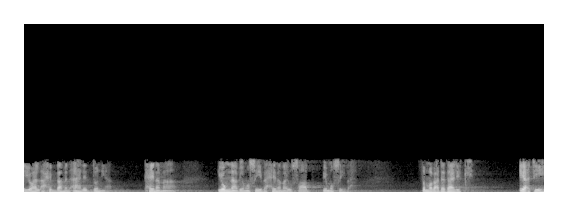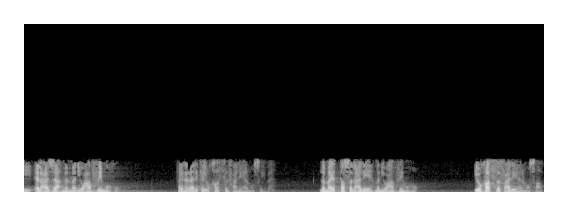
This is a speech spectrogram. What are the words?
أيها الأحبة من أهل الدنيا حينما يمنى بمصيبة حينما يصاب بمصيبة ثم بعد ذلك يأتيه العزاء ممن يعظمه فإن ذلك يخفف عليه المصيبة. لما يتصل عليه من يعظمه يخفف عليه المصاب.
